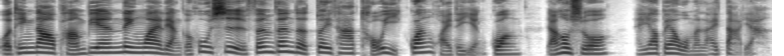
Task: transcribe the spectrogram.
我听到旁边另外两个护士纷纷的对他投以关怀的眼光，然后说。哎，要不要我们来打呀？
